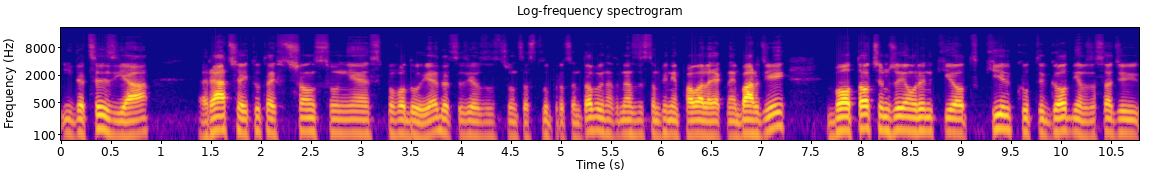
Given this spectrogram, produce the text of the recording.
i decyzja raczej tutaj wstrząsu nie spowoduje, decyzja dotycząca stóp procentowych, natomiast wystąpienie Powella jak najbardziej bo to, czym żyją rynki od kilku tygodni, a w zasadzie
